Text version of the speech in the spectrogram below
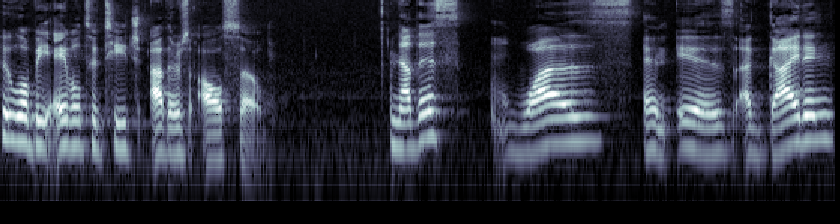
who will be able to teach others also. Now, this was and is a guiding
